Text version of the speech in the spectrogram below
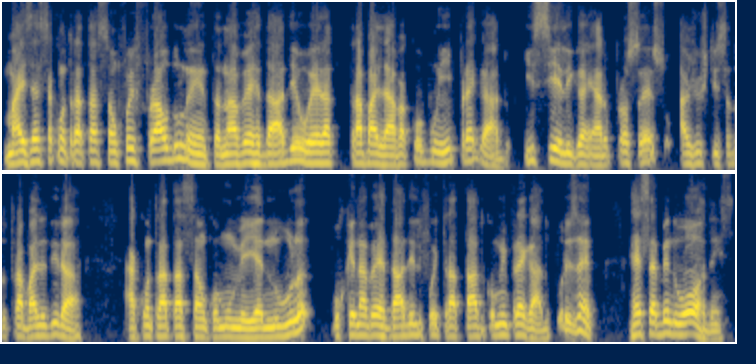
mas essa contratação foi fraudulenta. Na verdade, eu era trabalhava como empregado. E se ele ganhar o processo, a Justiça do Trabalho dirá: a contratação como MEI é nula, porque na verdade ele foi tratado como empregado. Por exemplo, recebendo ordens.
